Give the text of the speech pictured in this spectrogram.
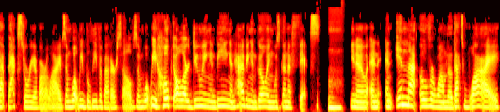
that backstory of our lives and what we believe about ourselves and what we hoped all our doing and being and having and going was going to fix Mhm. you know and and in that overwhelm though that's why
